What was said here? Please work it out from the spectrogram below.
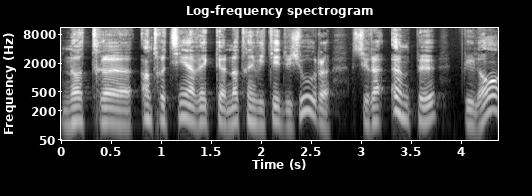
notre entretien avec notre invité du jour sera un peu plus long.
